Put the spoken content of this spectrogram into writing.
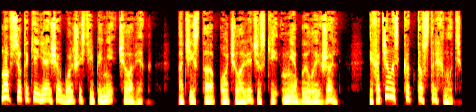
Но все-таки я еще в большей степени человек. А чисто по-человечески мне было их жаль, и хотелось как-то встряхнуть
